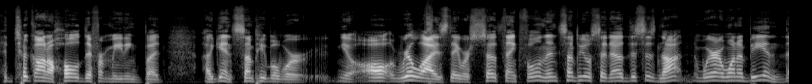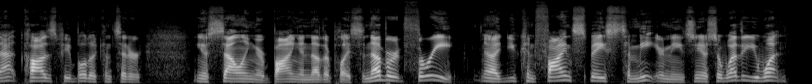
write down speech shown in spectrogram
took on a whole different meaning but again some people were you know all realized they were so thankful and then some people said oh this is not where i want to be and that caused people to consider you know selling or buying another place. So number three uh, you can find space to meet your needs. You know, so whether you want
